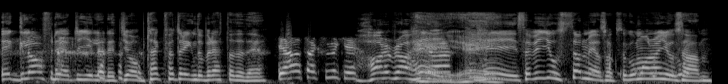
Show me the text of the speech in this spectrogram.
Jag är glad för det, att du gillar ditt jobb. Tack för att du ringde och berättade det. Ja, tack så mycket. Ha det bra, hej! Hej, Hej! hej. Så har vi Jossan med oss också. God morgon Jossan.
